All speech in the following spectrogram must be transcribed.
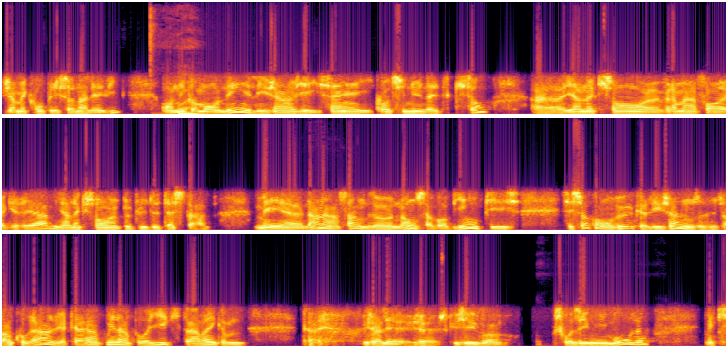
jamais compris ça dans la vie. On est comme on est. Les gens en vieillissant, ils continuent d'être ce qu'ils sont. Euh, il y en a qui sont euh, vraiment fort agréables. Il y en a qui sont un peu plus détestables. Mais dans l'ensemble, là, non, ça va bien. Puis c'est ça qu'on veut que les gens nous encouragent. Il y a 40 000 employés qui travaillent comme j'allais, excusez, je vais choisir mes mots, là, mais qui,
